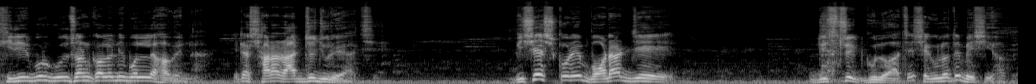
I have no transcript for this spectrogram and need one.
খিদিরপুর গুলশান কলোনি বললে হবে না এটা সারা রাজ্য জুড়ে আছে। বিশেষ করে বর্ডার যে ডিস্ট্রিক্টগুলো আছে সেগুলোতে বেশি হবে।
